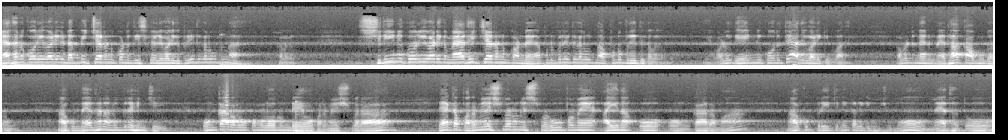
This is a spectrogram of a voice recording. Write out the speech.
మేధను కోరేవాడికి డబ్బు ఇచ్చారనుకోండి తీసుకెళ్ళి వాడికి ప్రీతి కలుగుతుందా? కలగదు. శ్రీని కోరేవాడికి మేధ ఇచ్చారనుకోండి అప్పుడు ప్రీతి కలుగుతుంది అప్పుడు ప్రీతి కలగదు. ఎవడు దేన్ని కోరితే అది వాడికి ఇవ్వాలి. కాబట్టి నేను మేధాకాముడను నాకు మేధను అనుగ్రహించి ఓంకార రూపంలో నుండే ఓ పరమేశ్వర లేక పరమేశ్వరుని స్వరూపమే అయిన ఓ ఓంకారమా? నాకు ప్రీతిని కలిగించుము మేధతో.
